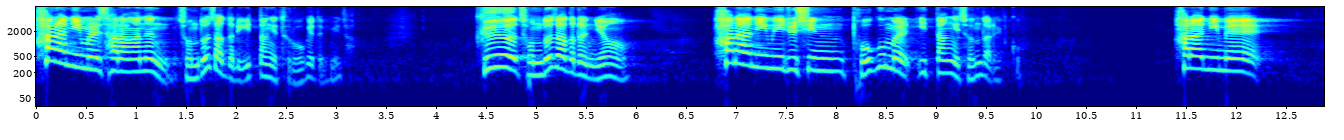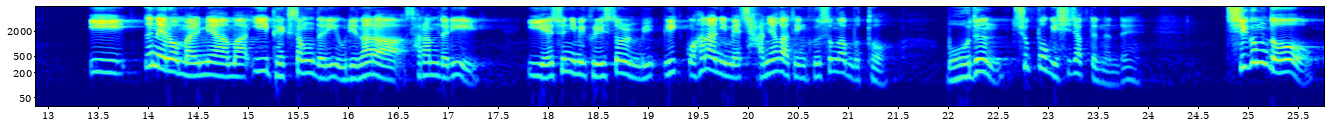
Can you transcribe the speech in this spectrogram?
하나님을 사랑하는 전도자들이 이 땅에 들어오게 됩니다. 그 전도자들은요, 하나님이 주신 복음을 이 땅에 전달했고, 하나님의 이 은혜로 말미암아 이 백성들이 우리나라 사람들이 이 예수님이 그리스도를 믿고 하나님의 자녀가 된 그 순간부터 모든 축복이 시작됐는데 지금도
